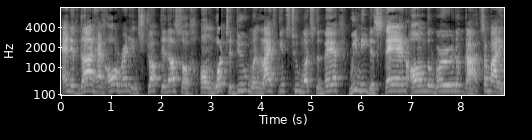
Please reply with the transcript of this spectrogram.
and if God has already instructed us on what to do when life gets too much to bear, we need to stand on the word of God. Somebody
